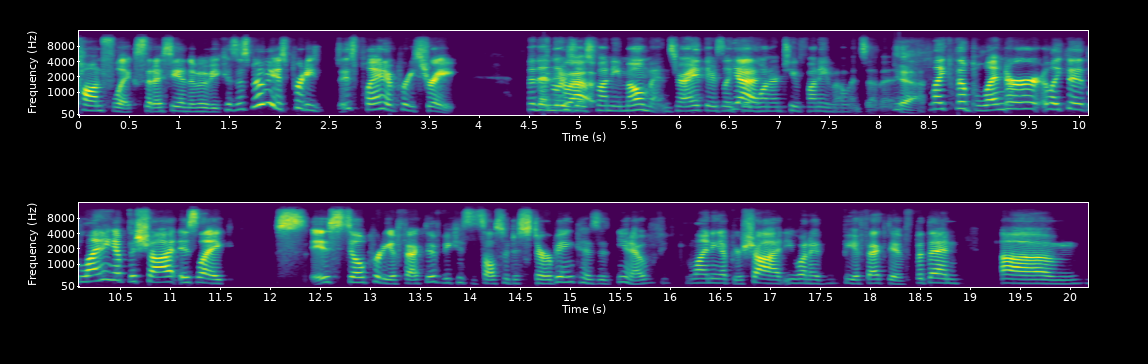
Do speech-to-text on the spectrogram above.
conflicts that I see in the movie because this movie is pretty is playing it pretty straight. But then there's those funny moments, right? There's like Yeah. the one or two funny moments of it. Yeah. Like the blender, like the lining up the shot is like is still pretty effective because it's also disturbing because it you know lining up your shot you want to be effective but then um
